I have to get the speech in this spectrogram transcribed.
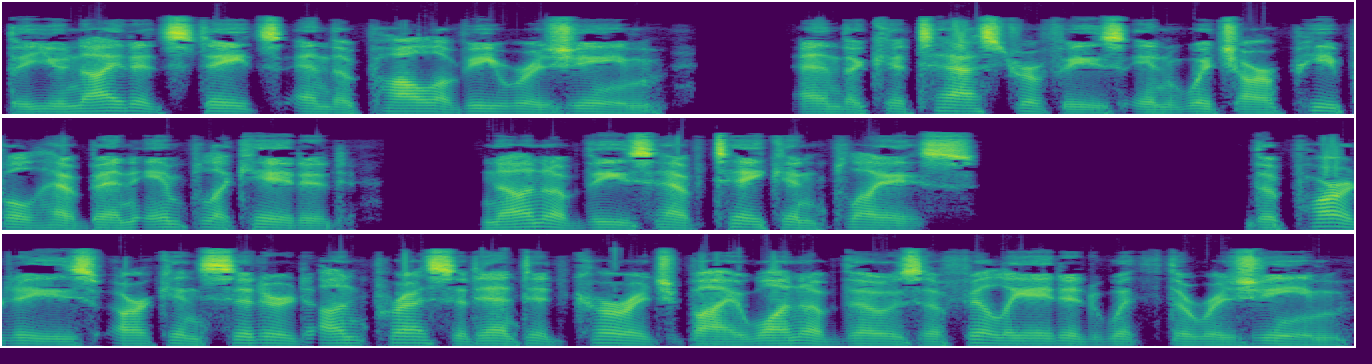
the United States and the Pahlavi regime, and the catastrophes in which our people have been implicated, none of these have taken place. The parties are considered unprecedented courage by one of those affiliated with the regime,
